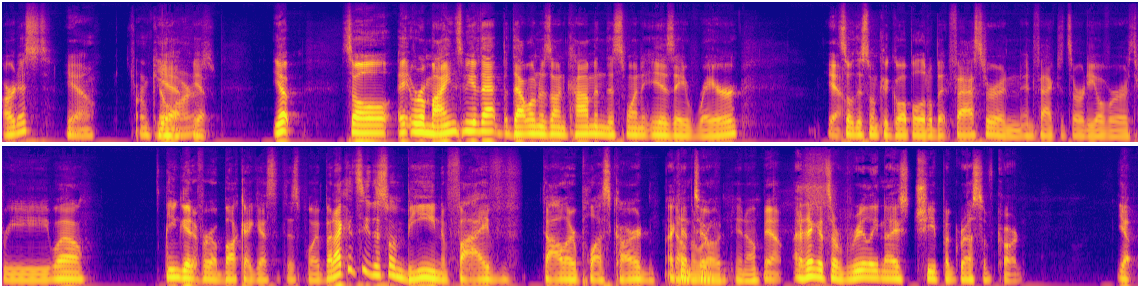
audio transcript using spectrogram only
artist yeah, Storm-Kiln Yeah, artist. Yep. So it reminds me of that, but that one was uncommon. This one is a rare. Yeah. So this one could go up a little bit faster, and in fact, it's already over a three. Well, you can get it for a buck, I guess, at this point. But I could see this one being a five dollar plus card I down the too. road. You know. Yeah, I think it's a really nice, cheap, aggressive card. Yep.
